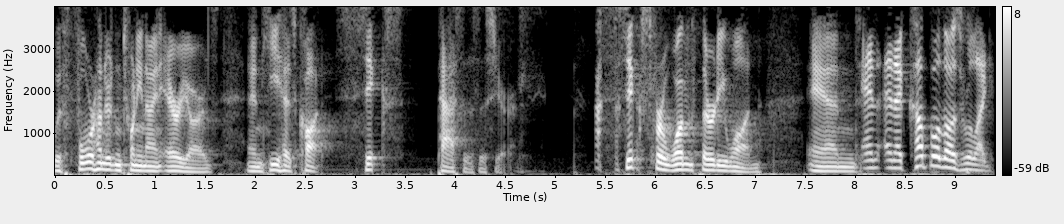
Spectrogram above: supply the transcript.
with 429 air yards, and he has caught six passes this year, six for 131, and and and a couple of those were like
